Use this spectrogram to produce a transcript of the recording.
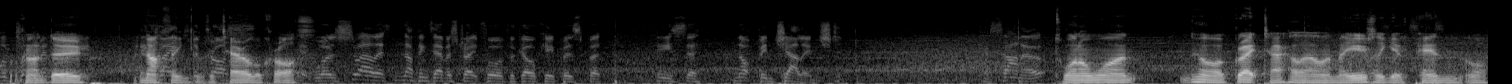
What can I do? Nothing. It's a terrible cross. Well, nothing's ever straightforward for goalkeepers, but he's uh, not been challenged. Cassano. It's one on one. Oh, great tackle, Allan. They usually give Penn. Oh,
